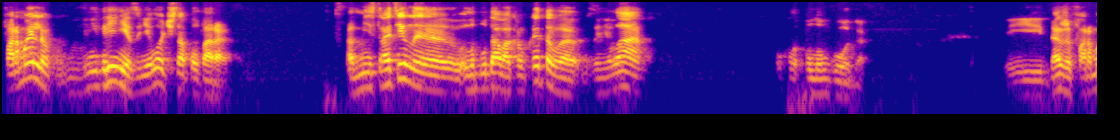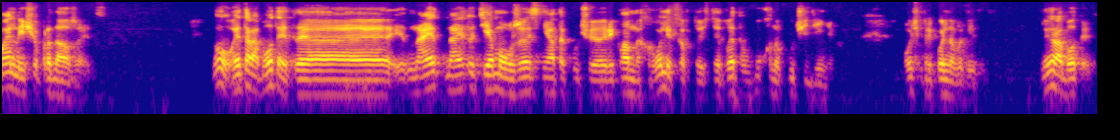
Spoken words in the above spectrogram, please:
Формально внедрение заняло часа полтора. Административная лабуда вокруг этого заняла около полугода. И даже формально еще продолжается. Ну, это работает. Э, на, на эту тему уже снята куча рекламных роликов, то есть в это вбухано куча денег. Очень прикольно выглядит. Ну и работает.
